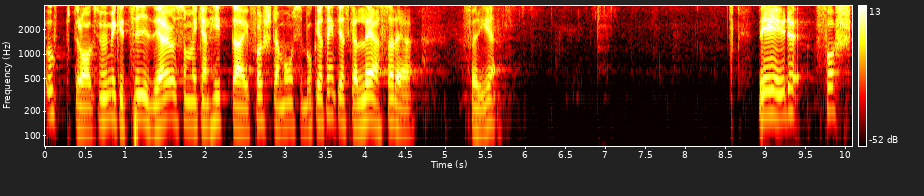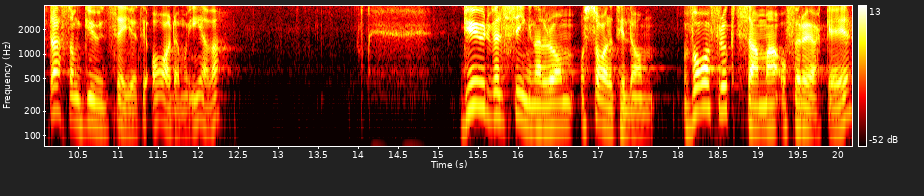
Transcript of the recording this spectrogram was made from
uppdrag som är mycket tidigare och som vi kan hitta i första Mosebok. Jag tänkte jag ska läsa det för er. Det är ju det första som Gud säger till Adam och Eva. Gud välsignade dem och sade till dem, var fruktsamma och föröka er.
